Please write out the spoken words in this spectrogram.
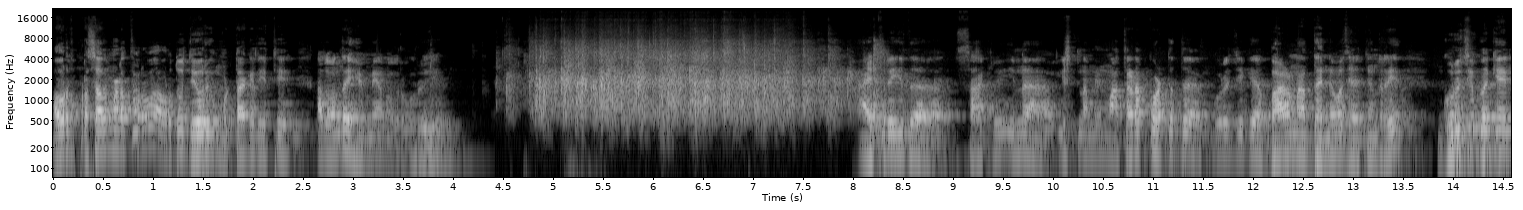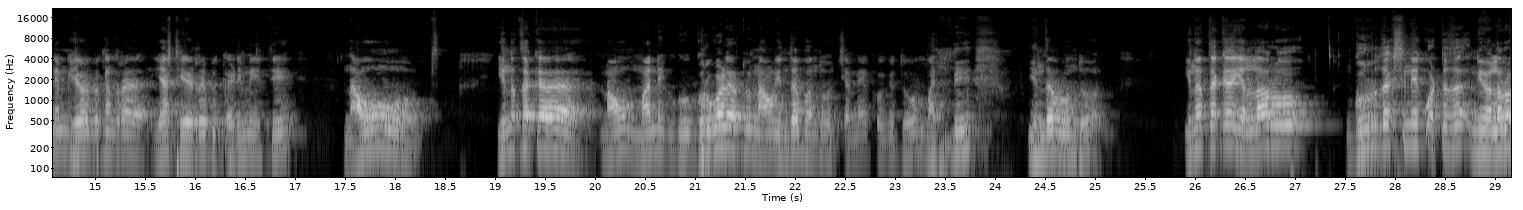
ಅವ್ರದ್ದು ಪ್ರಸಾದ ಮಾಡ್ತಾರೋ ಅವ್ರದ್ದು ದೇವ್ರಿಗೆ ಮುಟ್ಟಾಕದೈತಿ ಅದು ಒಂದೇ ಹೆಮ್ಮೆ ಅನ್ನೋದ್ರ ಗುರುಜಿ. ಆಯ್ತು ರೀ ಇದು ಸಾಕ್ರಿ. ಇನ್ನು ಇಷ್ಟು ನಮಗೆ ಮಾತಾಡಕ್ ಕೊಟ್ಟದ್ದು ಗುರುಜಿಗೆ ಭಾಳ ನಾ ಧನ್ಯವಾದ ಹೇಳ್ತೀನಿ ರೀ ಗುರುಜಿ ಬಗ್ಗೆ ನಿಮ್ಗೆ ಹೇಳ್ಬೇಕಂದ್ರೆ ಎಷ್ಟು ಹೇಳ್ರಿ ಬಿ ಕಡಿಮೆ ಐತಿ. ನಾವು ಇನ್ನು ತಕ್ಕ ನಾವು ಮನೆ ಗುರುಗಳು ಅದು, ನಾವು ಹಿಂದೆ ಬಂದು ಚೆನ್ನೈಗೆ ಹೋಗಿದ್ದು, ಮನ್ನಿ ಹಿಂದೆ ಬಂದು. ಇನ್ನು ತಕ್ಕ ಎಲ್ಲರೂ ಗುರುದಕ್ಷಿಣೆ ಕೊಟ್ಟದ ನೀವೆಲ್ಲರೂ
